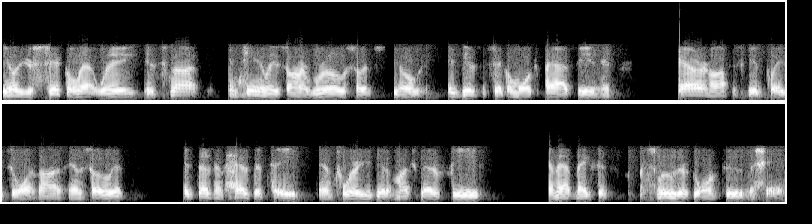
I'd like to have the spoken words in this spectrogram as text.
you know, your sickle that way it's not continually; it's on a row, so it's you know it gives the sickle more capacity and it scouring off the skid plates and whatnot, and so it it doesn't hesitate, and to where you get a much better feed, and that makes it smoother going through the machine.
